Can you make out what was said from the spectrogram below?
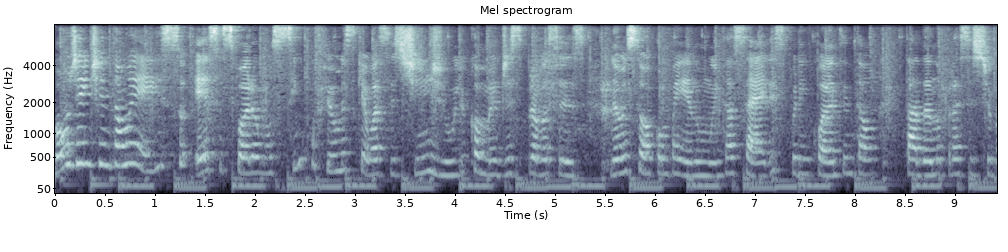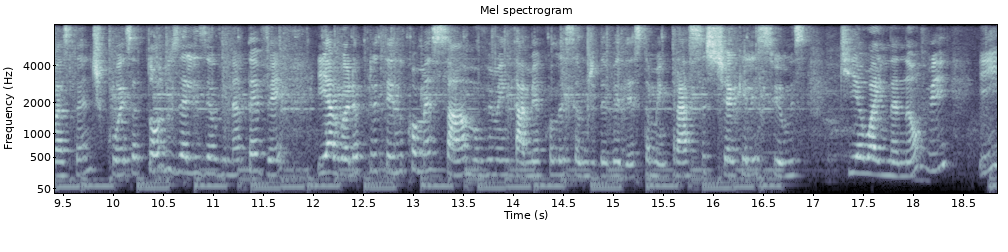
Bom, gente, então é isso. Esses foram os cinco filmes que eu assisti em julho. Como eu disse pra vocês, não estou acompanhando muitas séries por enquanto, então tá dando pra assistir bastante coisa. Todos eles eu vi na TV e agora eu pretendo começar a movimentar minha coleção de DVDs também pra assistir aqueles filmes que eu ainda não vi e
